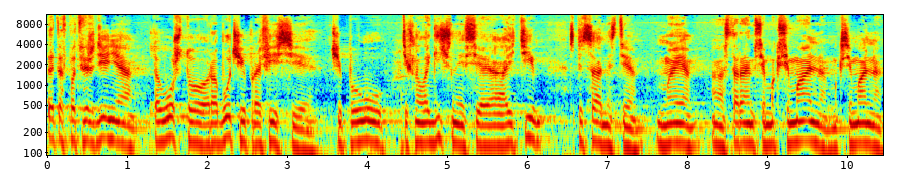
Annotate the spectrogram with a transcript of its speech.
Это в подтверждение того, что рабочие профессии, ЧПУ, технологичные все IT-специальности, мы а, стараемся максимально, максимально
